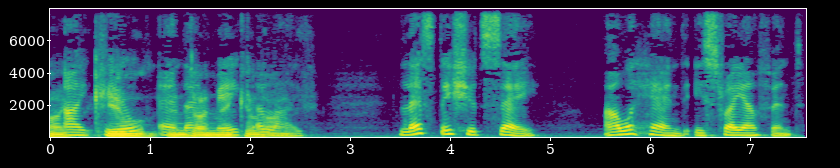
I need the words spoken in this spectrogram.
I, I kill and, and I make make alive. Lest they should say, Our hand is triumphant.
